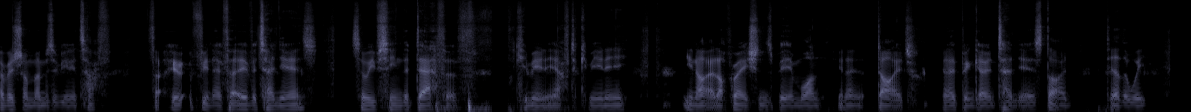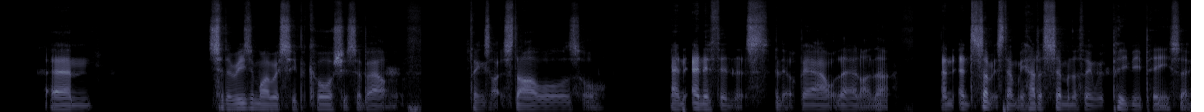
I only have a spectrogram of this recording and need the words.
original members of Unitaf for you know for over ten years. So we've seen the death of community after community. United Operations being one, you know, died. You know, been going ten years, died the other week. Um, so the reason why we're super cautious about things like Star Wars or and anything that's a little bit out there like that, and and to some extent we had a similar thing with PvP. So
